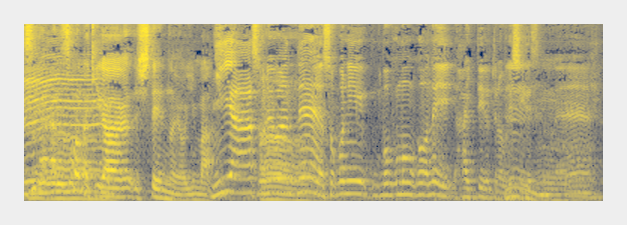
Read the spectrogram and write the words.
つながりそうな気がしてんのよ今。いやーそれはねそこに僕もこうね入っているっていうのは嬉しいですよね。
